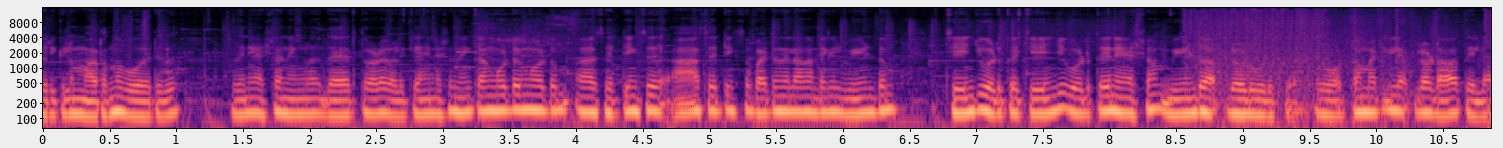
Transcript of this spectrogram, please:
ഒരിക്കലും മറന്നു പോകരുത്. അതിനുശേഷം നിങ്ങൾ ധൈര്യത്തോടെ കളിക്കുക. അതിനുശേഷം നിങ്ങൾക്ക് അങ്ങോട്ടും ഇങ്ങോട്ടും സെറ്റിങ്സ് ആ സെറ്റിങ്സ് പറ്റുന്നില്ല എന്നുണ്ടെങ്കിൽ വീണ്ടും ചേഞ്ച് കൊടുക്കുക. ചേഞ്ച് കൊടുത്തതിന് ശേഷം വീണ്ടും അപ്ലോഡ് കൊടുക്കുക. അത് ഓട്ടോമാറ്റിക്കലി അപ്ലോഡ് ആകത്തില്ല.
